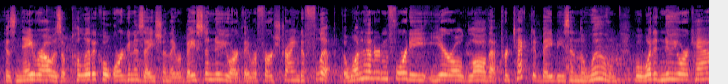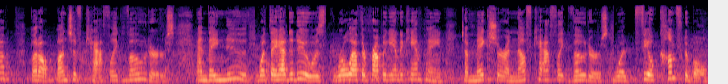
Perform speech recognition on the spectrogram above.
Because NARAL is a political organization. They were based in New York. They were first trying to flip the 140 year old law that protected babies babies in the womb. Well, what did New York have? But a bunch of Catholic voters. And they knew what they had to do was roll out their propaganda campaign to make sure enough Catholic voters would feel comfortable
